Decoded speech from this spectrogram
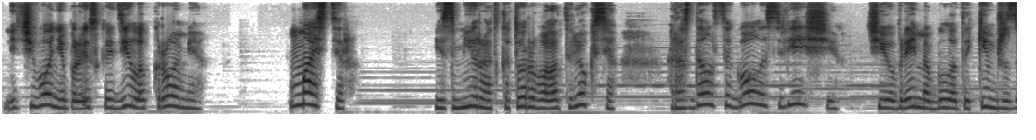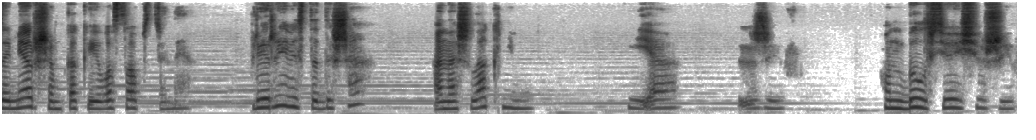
Ничего не происходило, кроме... Мастер! Из мира, от которого он отрекся, раздался голос вещи, чье время было таким же замерзшим, как и его собственное. Прерывисто дыша, она шла к нему. Я жив. Он был все еще жив.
